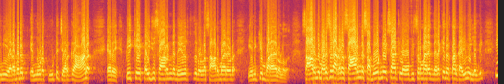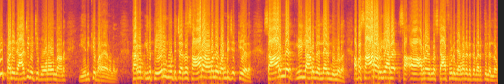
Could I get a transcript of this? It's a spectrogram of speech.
ഇനി ഇടപെടും എന്നുകൂടെ കൂട്ടിച്ചേർക്കുകയാണ് ഏറെ പി കെ പൈജു സാറിന്റെ നേതൃത്വത്തിലുള്ള സാറുമാരോട് എനിക്കും പറയാനുള്ളത്. സാറിന് മനസ്സിലാക്കണം സാറിന്റെ സബോർഡിനേറ്റ്സ് ആയിട്ടുള്ള ഓഫീസർമാരെ നിലക്കി നിർത്താൻ കഴിവില്ലെങ്കിൽ ഈ പണി രാജിവെച്ച് പോകണമെന്നാണ് എനിക്ക് പറയാനുള്ളത്. കാരണം ഇത് പേര് കൂട്ടിച്ചേർന്ന സാറാണെന്ന് വണ്ടി ചെക്ക് ചെയ്യാറ് സാറിന്റെ കീഴിലാണെന്ന് എല്ലാവരും നിന്നത്. അപ്പൊ സാർ അറിയാതെ അവിടെ നിന്ന് സ്റ്റാഫുകൾ ഞങ്ങളുടെ അടുക്ക വരത്തില്ലല്ലോ.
